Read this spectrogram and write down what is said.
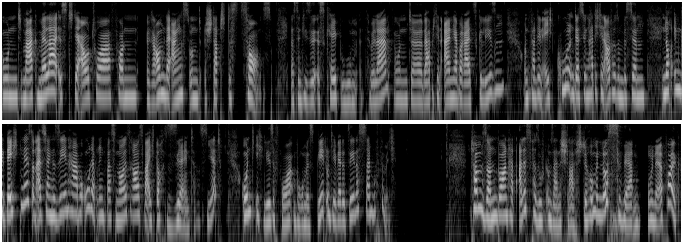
Und Mark Meller ist der Autor von Raum der Angst und Stadt des Zorns. Das sind diese Escape Room Thriller. Und äh, da habe ich den einen ja bereits gelesen und fand den echt cool. Und deswegen hatte ich den Autor so ein bisschen noch im Gedächtnis. Und als ich dann gesehen habe, oh, da bringt was Neues raus, war ich doch sehr interessiert. Und ich lese vor, worum es geht. Und ihr werdet sehen, das ist ein Buch für mich. Tom Sonnenborn hat alles versucht, um seine Schlafstörungen loszuwerden. Ohne Erfolg.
